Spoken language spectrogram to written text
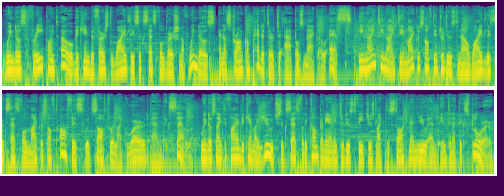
Windows 3.0 became the first widely successful version of Windows and a strong competitor to Apple's Mac OS. In 1990, Microsoft introduced now widely successful Microsoft Office with software like Word and Excel. Windows 95 became a huge success for the company and introduced features like the Start menu and Internet Explorer.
